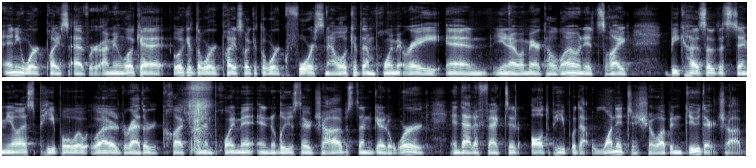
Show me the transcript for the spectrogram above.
any workplace ever. I mean, look at look at the workplace, look at the workforce now, look at the employment rate, and you know, America alone. It's like because of the stimulus, people would rather collect unemployment and lose their jobs than go to work, and that affected all the people that wanted to show up and do their job.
